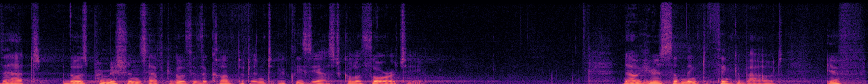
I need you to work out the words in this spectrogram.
that those permissions have to go through the competent ecclesiastical authority. Now, here's something to think about. If,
